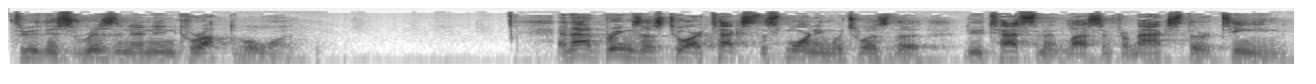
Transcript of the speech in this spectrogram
through this risen and incorruptible one. And that brings us to our text this morning, which was the New Testament lesson from Acts 13.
